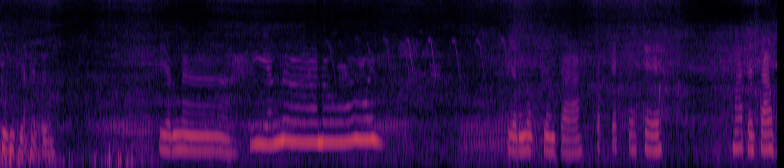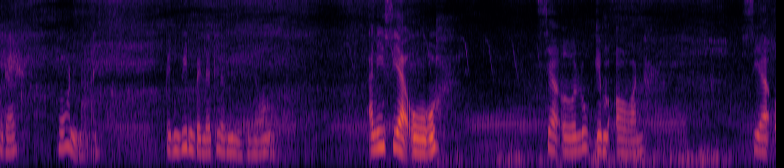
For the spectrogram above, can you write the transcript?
ซุ่มเถียงให้เพิ่น เถียงนาเถียงนาน้อย เสียงนกเสียงกาจักแจ๊กแจ๊กแจ๊มาแต่เช้าผู้ใดห้อนหลาย เป็นวินเป็นละเทิงนี่พี่น้อง อันนี้เสียโอ เสียโอลูกเอ็มออน เสียโอ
